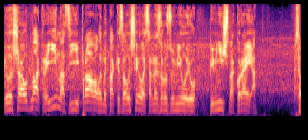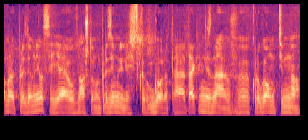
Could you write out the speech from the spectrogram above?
і лише одна країна з її правилами так і залишилася незрозумілою Північна Корея. Самолет приземлился, я узнал, что мы приземлились как- город, а так и не знаю, кругом темно.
